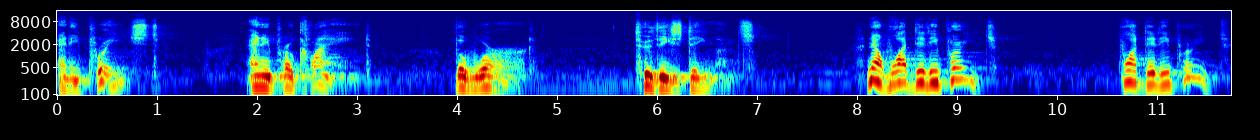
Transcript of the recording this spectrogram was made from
and he preached and he proclaimed the word to these demons. Now, what did he preach? What did he preach?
